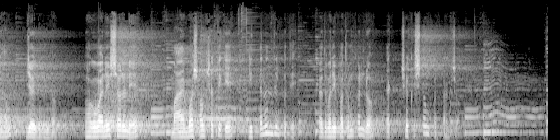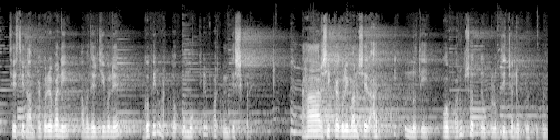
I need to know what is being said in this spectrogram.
রাম, জয় গোবিন্দ। ভগবানের স্মরণে মায়াময় সংসার থেকে নিত্যানন্দের পথে বেদবাণী প্রথম খণ্ড একশো একুশ নং পত্রাংশ শ্রী শ্রী রাম ঠাকুরের বাণী আমাদের জীবনে গভীর অর্থ ও মুখ্যের পথ নির্দেশ করে। তাহার শিক্ষাগুলি মানুষের আধ্যাত্মিক উন্নতি ও পরম সত্য উপলব্ধির জন্য গুরুত্বপূর্ণ।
